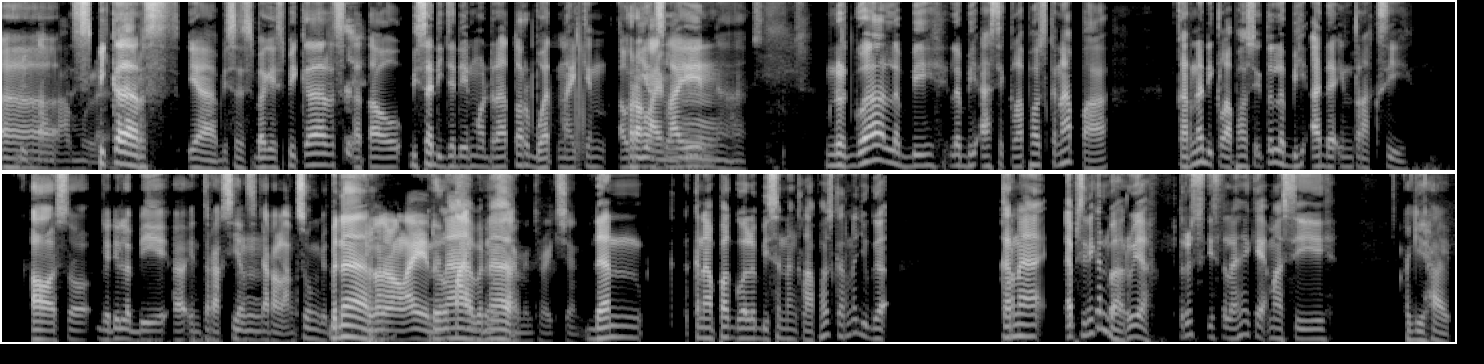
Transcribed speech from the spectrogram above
ya. speakers, ya bisa sebagai speakers atau bisa dijadiin moderator buat naikin audiens lain. lain. Hmm. Nah, menurut gua lebih lebih asik clubhouse kenapa karena di clubhouse itu lebih ada interaksi Oh, so jadi lebih eh, interaksi yang Hmm. secara langsung gitu. benar dengan orang lain. Real Nah, time, real benar. time interaction. dan kenapa gue lebih senang clubhouse karena juga karena apps ini kan baru ya terus istilahnya kayak masih Lagi hype.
